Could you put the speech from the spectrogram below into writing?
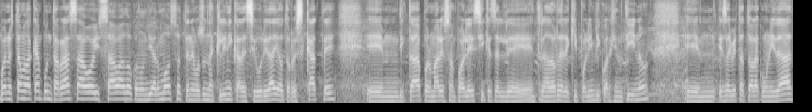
Bueno, estamos acá en Punta Raza hoy sábado con un día hermoso. Tenemos una clínica de seguridad y autorrescate eh, dictada por Mario Sampaolesi, que es el eh, entrenador del equipo olímpico argentino. Eh, es abierta a toda la comunidad,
